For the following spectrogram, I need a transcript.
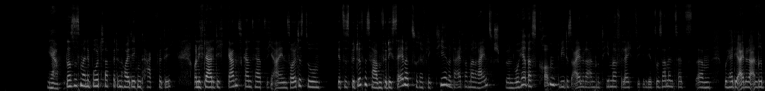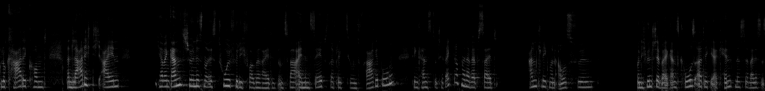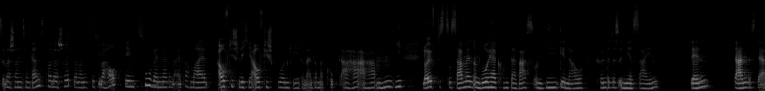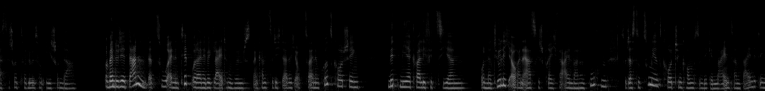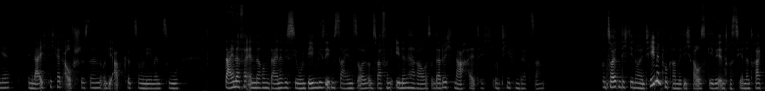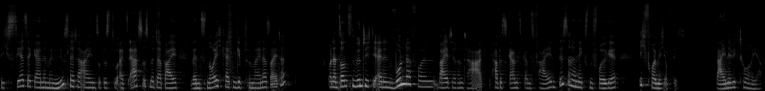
Ja, das ist meine Botschaft für den heutigen Tag für dich. Und ich lade dich ganz, ganz herzlich ein. Solltest du jetzt das Bedürfnis haben, für dich selber zu reflektieren und da einfach mal reinzuspüren, woher was kommt, wie das ein oder andere Thema vielleicht sich in dir zusammensetzt, ähm, woher die ein oder andere Blockade kommt, dann lade ich dich ein. Ich habe ein ganz schönes neues Tool für dich vorbereitet und zwar einen Selbstreflexionsfragebogen. Den kannst du direkt auf meiner Website anklicken und ausfüllen. Und ich wünsche dir dabei ganz großartige Erkenntnisse, weil es ist immer schon so ein ganz toller Schritt, wenn man sich überhaupt dem zuwendet und einfach mal auf die Schliche, auf die Spuren geht und einfach mal guckt, aha, aha, mh, wie läuft es zusammen und woher kommt da was und wie genau könnte das in mir sein. Denn dann ist der erste Schritt zur Lösung eh schon da. Und wenn du dir dann dazu einen Tipp oder eine Begleitung wünschst, dann kannst du dich dadurch auch zu einem Kurzcoaching mit mir qualifizieren und natürlich auch ein Erstgespräch vereinbaren und buchen, sodass du zu mir ins Coaching kommst und wir gemeinsam deine Dinge in Leichtigkeit aufschlüsseln und die Abkürzung nehmen zu deiner Veränderung, deiner Vision, dem, wie es eben sein soll, und zwar von innen heraus und dadurch nachhaltig und tiefenwirksam. Und sollten dich die neuen Themenprogramme, die ich rausgebe, interessieren, dann trag dich sehr, sehr gerne in meine Newsletter ein. So bist du als erstes mit dabei, wenn es Neuigkeiten gibt von meiner Seite. Und ansonsten wünsche ich dir einen wundervollen weiteren Tag. Hab es ganz, ganz fein. Bis in der nächsten Folge. Ich freue mich auf dich. Deine Viktoria.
